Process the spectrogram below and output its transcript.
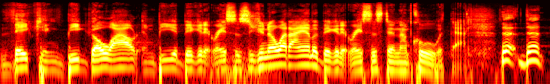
they can be go out and be a bigoted racist. You know what? I am a bigoted racist, and I'm cool with that. That that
